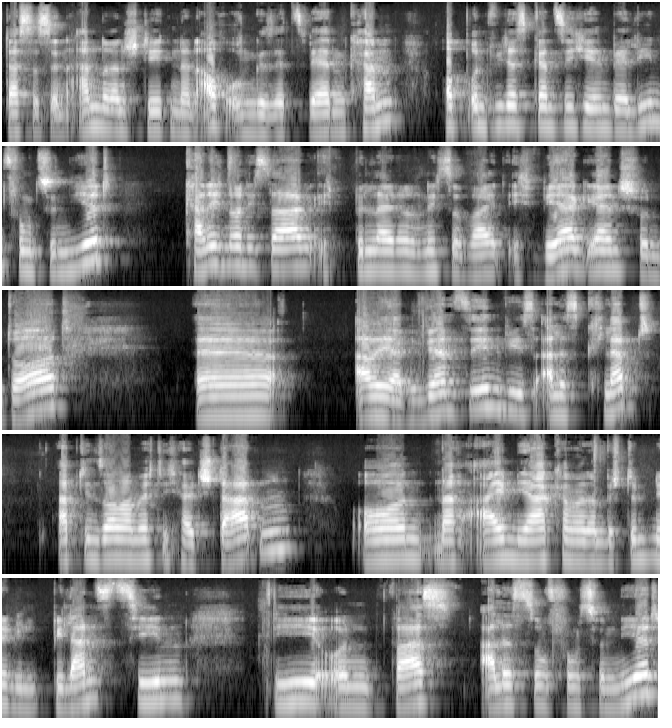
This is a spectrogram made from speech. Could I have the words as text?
dass es in anderen Städten dann auch umgesetzt werden kann. Ob und wie das Ganze hier in Berlin funktioniert, kann ich noch nicht sagen. Ich bin leider noch nicht so weit. Ich wäre gern schon dort. Äh, aber ja, wir werden sehen, wie es alles klappt ab dem Sommer möchte ich halt starten und nach einem Jahr kann man dann bestimmt eine Bilanz ziehen, wie und was alles so funktioniert.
